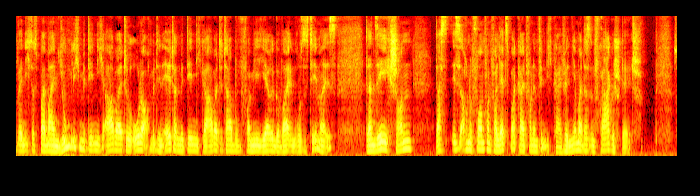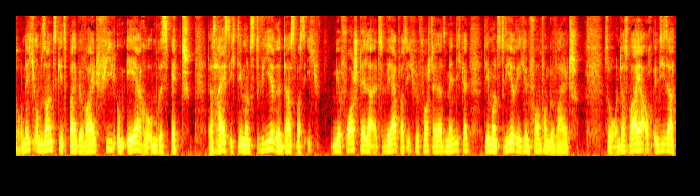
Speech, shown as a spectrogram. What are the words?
wenn ich das bei meinen Jugendlichen, mit denen ich arbeite, oder auch mit den Eltern, mit denen ich gearbeitet habe, wo familiäre Gewalt ein großes Thema ist, dann sehe ich schon, das ist auch eine Form von Verletzbarkeit, von Empfindlichkeit, wenn jemand das in Frage stellt. So, nicht umsonst geht es bei Gewalt viel um Ehre, um Respekt. Das heißt, ich demonstriere das, was ich mir vorstelle als Wert, was ich mir vorstelle als Männlichkeit, demonstriere ich in Form von Gewalt. So, und das war ja auch in dieser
